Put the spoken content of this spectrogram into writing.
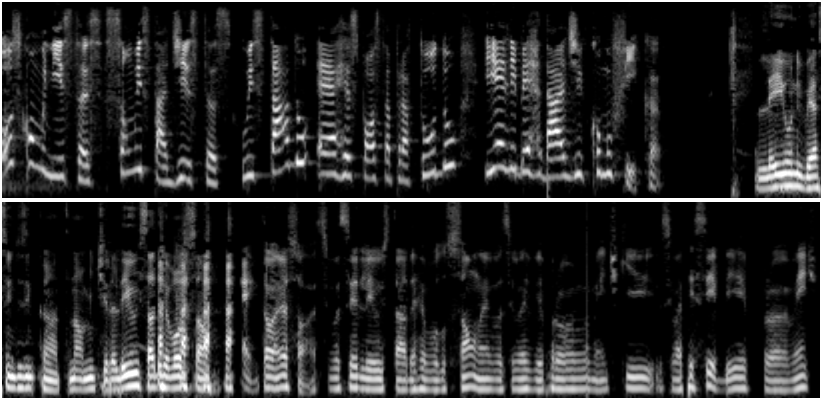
Os comunistas são estadistas? O Estado é a resposta para tudo e a liberdade como fica? Leia o Universo em Desencanto. Não, mentira. Leia o Estado da Revolução. é, então, olha só. Se você ler o Estado da Revolução, né, você vai ver provavelmente que... Você vai perceber, provavelmente,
